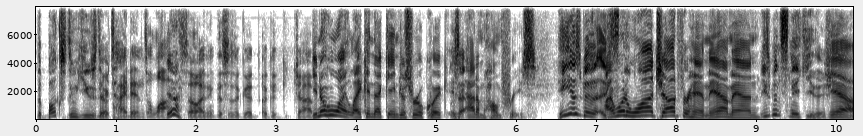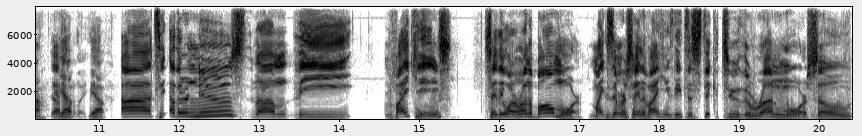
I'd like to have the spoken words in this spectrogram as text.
the Bucks do use their tight ends a lot. Yeah. So I think this is a good a good job. You know who I like in that game, just real quick, is? Adam Humphries. he has been. I would watch out for him. Yeah, man. He's been sneaky this year. Yeah. definitely. Yep. Yep. Uh, see other news. Um, the Vikings say they want to run the ball more. Mike Zimmer saying the Vikings need to stick to the run more. So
